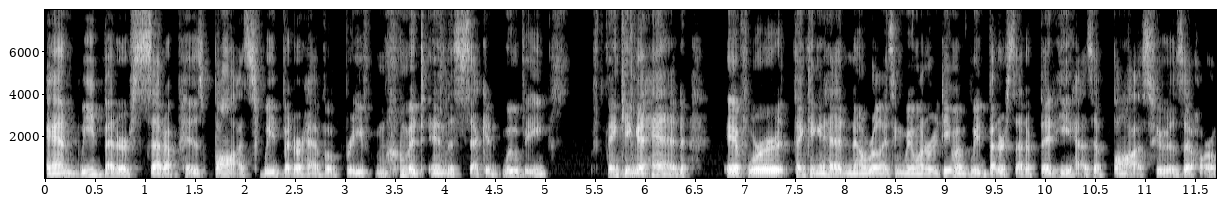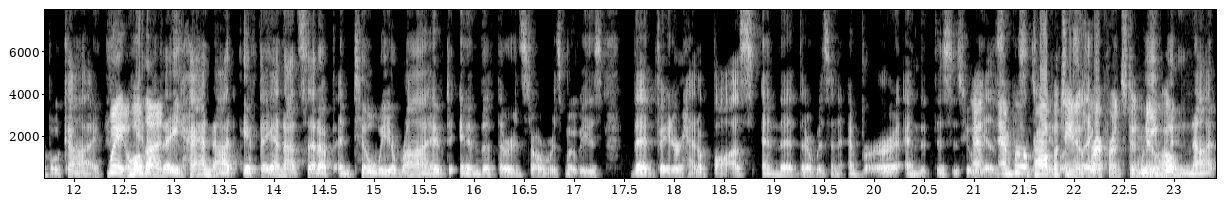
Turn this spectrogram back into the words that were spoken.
And we'd better set up his boss. We'd better have a brief moment in the second movie thinking ahead if we're thinking ahead and now realizing we want to redeem him, we'd better set up that he has a boss who is a horrible guy. Wait, hold And on. If they had not, if they had not set up until we arrived in the third Star Wars movies that Vader had a boss and that there was an emperor and that this is who he is. Emperor this is what he Palpatine is like, referenced in we New would Hope. not.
